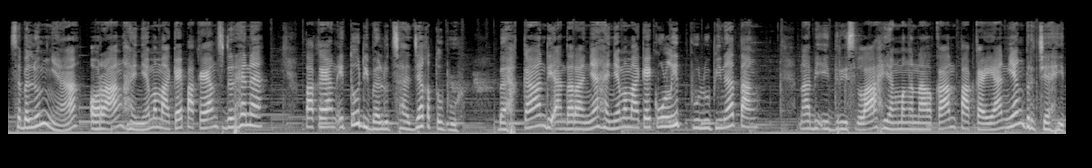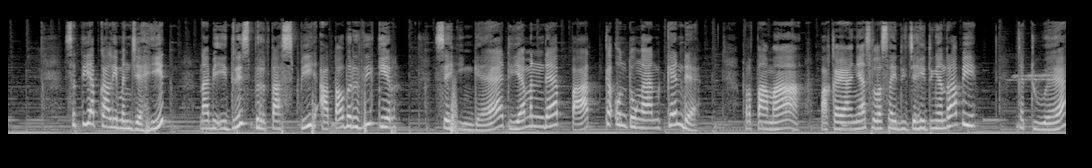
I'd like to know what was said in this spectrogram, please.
Sebelumnya, orang hanya memakai pakaian sederhana. Pakaian itu dibalut saja ke tubuh. Bahkan di antaranya hanya memakai kulit bulu binatang. Nabi Idrislah yang mengenalkan pakaian yang berjahit. Setiap kali menjahit, Nabi Idris bertasbih atau berzikir sehingga dia mendapat keuntungan ganda. Pertama, pakaiannya selesai dijahit dengan rapi. Kedua,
